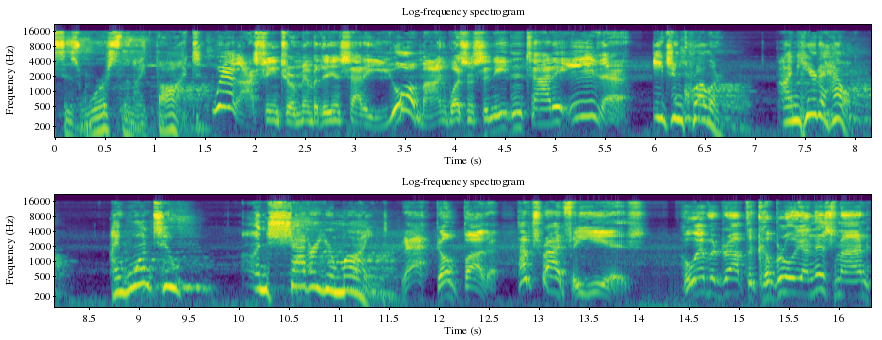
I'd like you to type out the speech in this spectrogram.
This is worse than I thought. Well, I seem to remember the inside of your mind wasn't so neat and tidy either. Agent Cruller, I'm here to help. I want to unshatter your mind. Ah, don't bother. I've tried for years. Whoever dropped the kablooey on this mine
